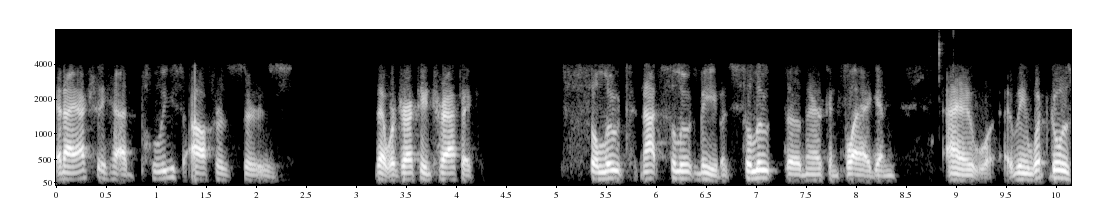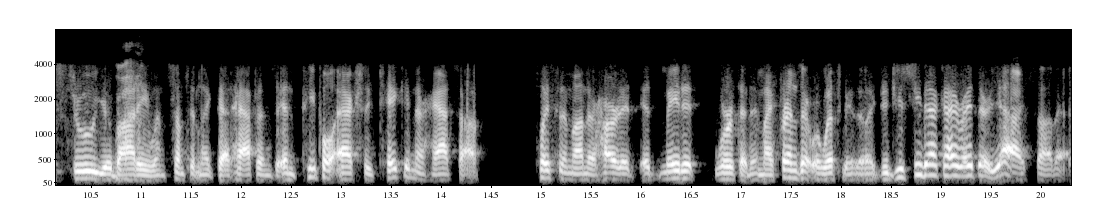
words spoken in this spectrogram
and I actually had police officers that were directing traffic salute, not salute me, but salute the American flag. And I, I mean, what goes through your body when something like that happens? And people actually taking their hats off, placing them on their heart, it, it made it worth it. And my friends that were with me, they're like, "Did you see that guy right there?" Yeah, I saw that.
